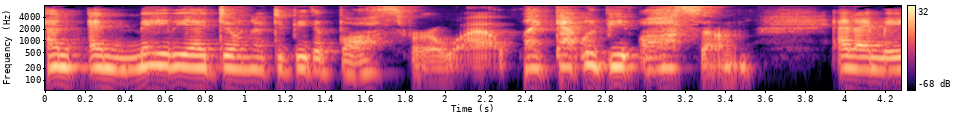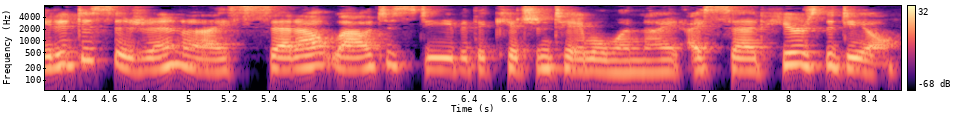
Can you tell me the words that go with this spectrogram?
and and maybe I don't have to be the boss for a while. Like that would be awesome. And I made a decision and I said out loud to Steve at the kitchen table one night, I said, "Here's the deal.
